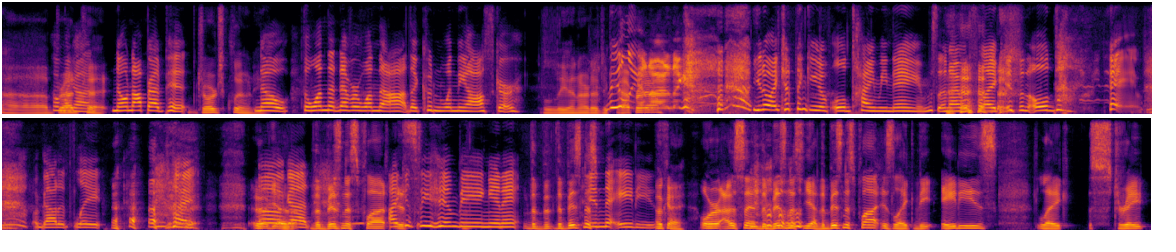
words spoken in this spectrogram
Oh my Brad god. Pitt, No, not Brad Pitt. George Clooney, No, the one that never won the uh, that couldn't win the Oscar. Leonardo DiCaprio. Leonardo DiCaprio. you know, I kept thinking of old timey names, and I was like, it's an old timey name. oh God, it's late. I, Oh God. The, the business plot I is could see him being in it the the business in the 80s. Okay. Or I was saying the business, yeah, the business plot is like the 80s, like straight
